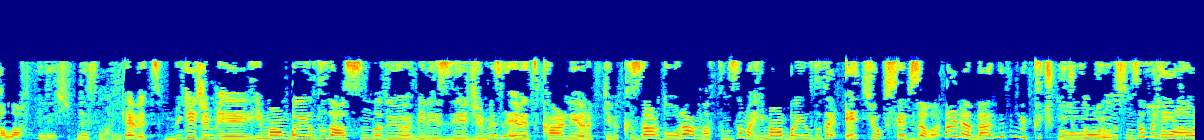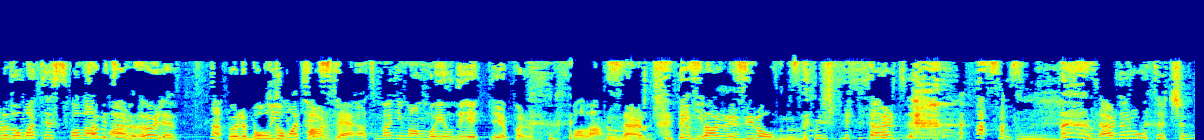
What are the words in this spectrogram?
Allah bilir ne zaman. Evet Mügecim e, İmam Bayıldı da aslında diyor bir izleyicimiz. Evet karnıyarık gibi. Kızlar doğru anlattınız ama İmam Bayıldı da et yok sebze var. Aynen ben dedim ya küçük küçük doğruyorsunuz ama neyi an doğradınız? domates falan Tabii vardı. tabii öyle. Ha, Böyle bol domatesle. hayatım. Ben imam bayıldı etli yaparım falan dermiş. Peki kızlar rezil oldunuz demiş. Ser... Sus. Serdar Ortaç'ın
